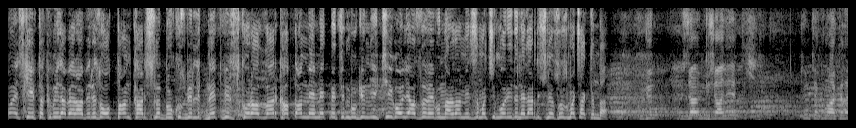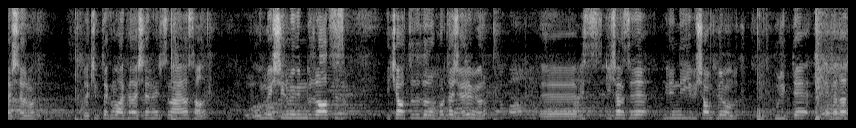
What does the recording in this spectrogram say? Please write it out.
No Escape takımıyla beraberiz. Old Town karşısında 9 birlik net bir skor aldılar. Kaptan Mehmet Metin bugün 2 gol yazdı ve bunlardan birisi maçın golüydü. Neler düşünüyorsunuz maç hakkında? Bugün güzel bir mücadele ettik. Tüm takım arkadaşlarımın, rakip takım arkadaşlarımın hepsine ayağına sağlık. 15-20 gündür rahatsızım. 2 haftadır da röportaj veremiyorum. Ee, biz geçen sene bilindiği gibi şampiyon olduk. Bu ligde ne kadar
